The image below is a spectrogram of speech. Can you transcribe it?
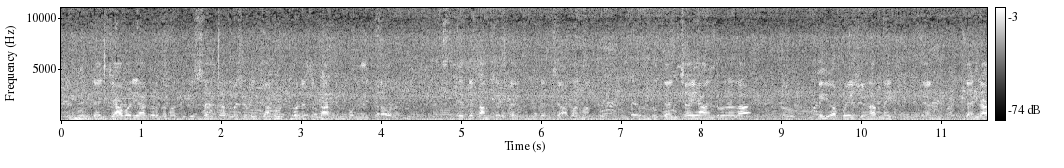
आणि म्हणून त्यांचे आभार याकरता मानतो की सरकारला शेवटी जागृत ठेवण्याचं काम ही कोणतरी करावं लागतं. ते ते काम करत आहेत मी त्यांचे आभार मानतो परंतु त्यांच्या ह्या आंदोलनाला कुठेही अपयश येणार नाही. त्यां- त्यांना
